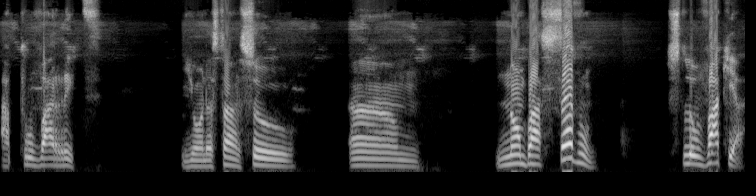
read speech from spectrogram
approval rate. You understand? So, um, number seven, Slovakia.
